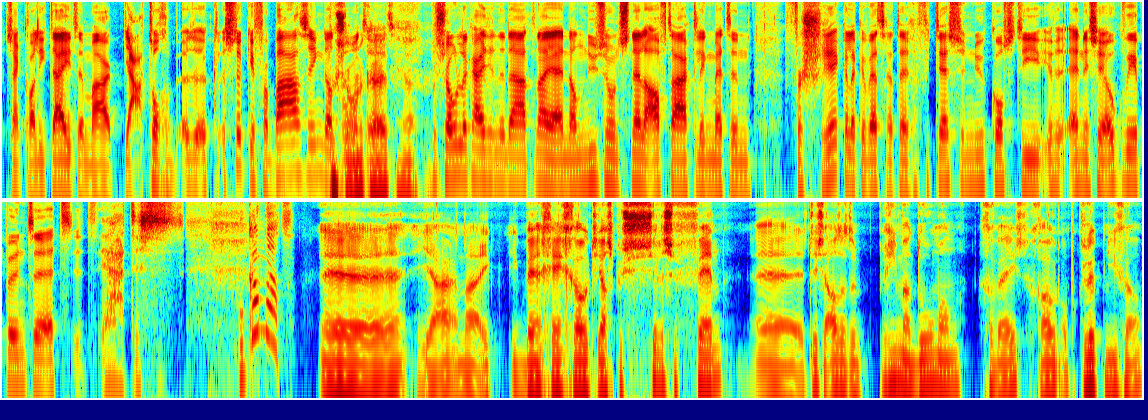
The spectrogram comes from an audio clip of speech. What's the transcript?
zijn kwaliteiten, maar ja, toch een, stukje verbazing. Dat persoonlijkheid. Uh, ja. Persoonlijkheid inderdaad. Nou ja, en dan nu zo'n snelle aftakeling met een verschrikkelijke wedstrijd tegen Vitesse. Nu kost die NEC ook weer punten. Het, ja, het is... Hoe kan dat? Uh, ja, nou, ik, ik ben geen groot Jasper Sillissen fan. Uh, het is altijd een prima doelman geweest, gewoon op clubniveau.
